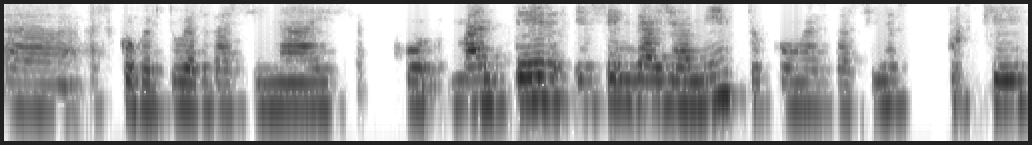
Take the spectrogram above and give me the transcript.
as coberturas vacinais, manter esse engajamento com as vacinas, porque,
